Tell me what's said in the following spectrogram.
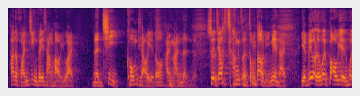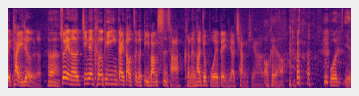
它的环境非常好以外。冷气、空调也都还蛮冷的，所以只要长者走到里面来，也没有人会抱怨会太热了。嗯，所以呢，今天科批应该到这个地方视察，可能他就不会被人家呛瞎了。OK 好，不过也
